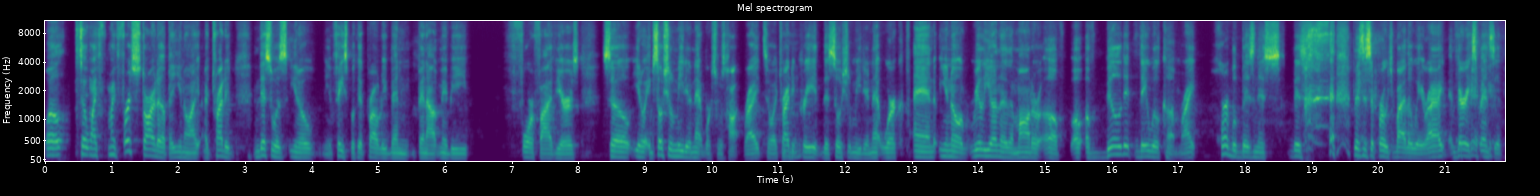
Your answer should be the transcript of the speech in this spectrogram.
well, so my my first startup, you know, I, I tried to, and this was, you know, Facebook had probably been been out maybe four or five years. So, you know, social media networks was hot, right? So I tried mm-hmm. to create the social media network and, you know, really under the motto of, of, of build it, they will come, right? Horrible business, business, business approach, by the way, right? Very expensive.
